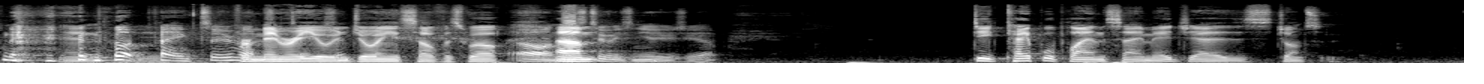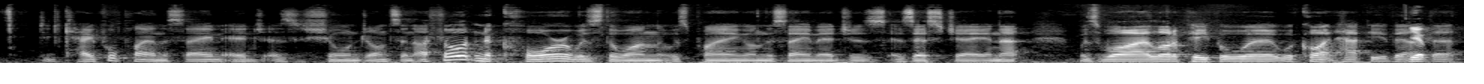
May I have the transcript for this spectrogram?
And, not paying too much. From memory, you were enjoying yourself as well. Oh, and Um, to his news, yeah. did Capel play on the same edge as Johnson? Did Capewell play on the same edge as Shaun Johnson? I thought Nikora was the one that was playing on the same edge as, as SJ, and that was why a lot of people were, were quite happy about Yep. that.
